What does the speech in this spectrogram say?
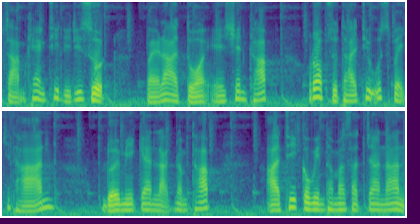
23 แข้งที่ดีที่สุด ไปล่าตัวเอเชียนคัพรอบสุดท้ายที่อุซเบกิสถาน โดยมีแกนหลักนำทัพ อาทิกวินธรรมสัจจานัน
